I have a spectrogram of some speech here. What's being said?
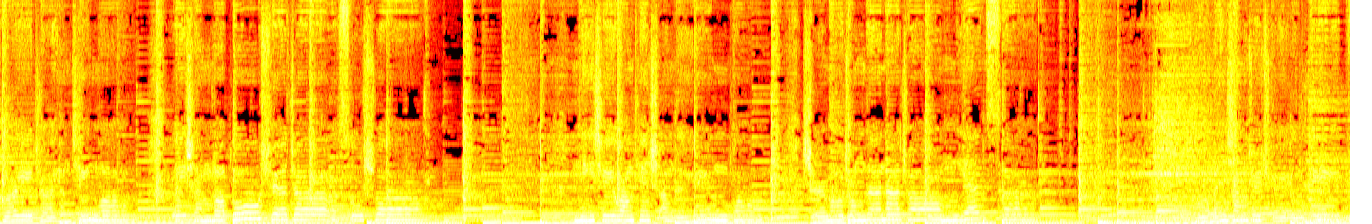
何以这样寂寞？为什么不学着诉说？你希望天上的云朵是梦中的那种颜色。我们相聚却又离别，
